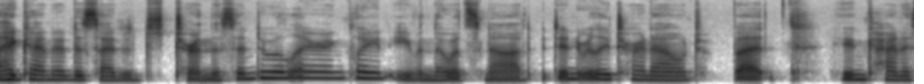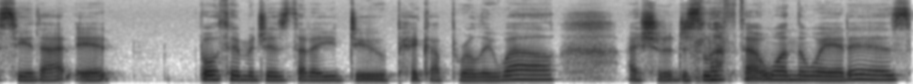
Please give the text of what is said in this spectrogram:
I kind of decided to turn this into a layering plate, even though it's not. It didn't really turn out, but you can kind of see that it both images that I do pick up really well. I should have just left that one the way it is,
